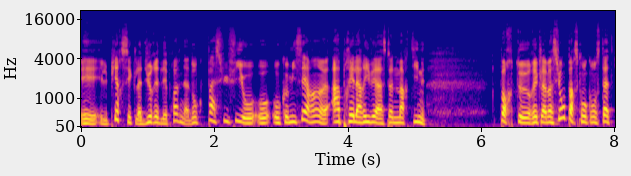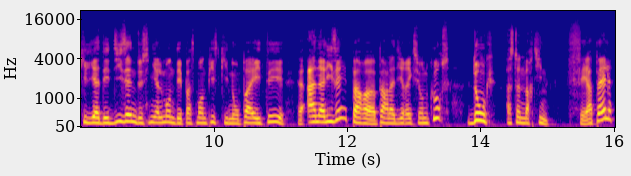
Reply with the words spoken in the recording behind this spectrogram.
Et, le pire, c'est que la durée de l'épreuve n'a donc pas suffi au commissaire. hein. Après l'arrivée à Aston Martin, porte réclamation parce qu'on constate qu'il y a des dizaines de signalements de dépassement de piste qui n'ont pas été euh, analysés par, euh, par la direction de course. Donc, Aston Martin fait appel.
